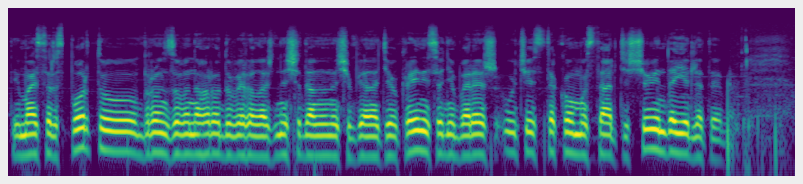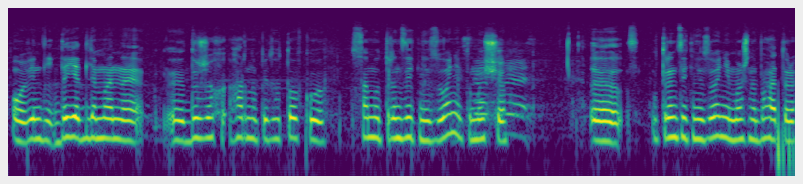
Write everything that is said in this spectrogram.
ти майстер спорту, бронзову нагороду виграла нещодавно на чемпіонаті України. Сьогодні береш участь в такому старті. Що він дає для тебе? О, він дає для мене е, дуже гарну підготовку саме у транзитній зоні, тому що е, у транзитній зоні можна багато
